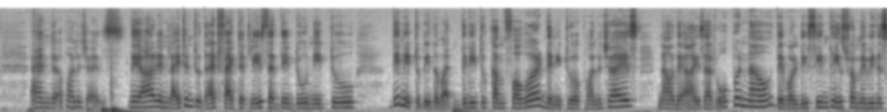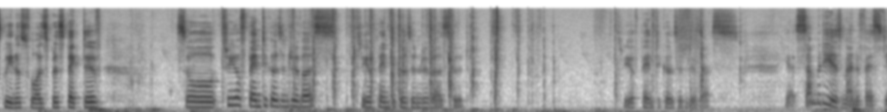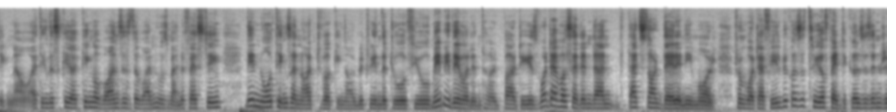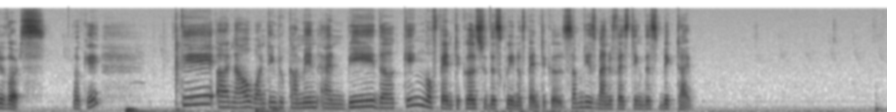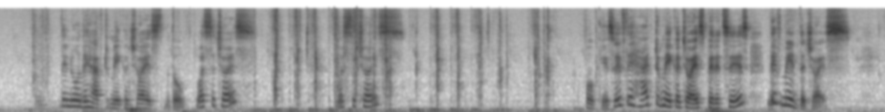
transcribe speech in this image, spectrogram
and apologize. They are enlightened to that fact at least that they do need to they need to be the one. They need to come forward, they need to apologize. Now their eyes are open now. They've already seen things from maybe the Queen of Swords perspective. So three of pentacles in reverse. Three of pentacles in reverse. Three of Pentacles in reverse. Yes, somebody is manifesting now. I think this King of Wands is the one who's manifesting. They know things are not working out between the two of you. Maybe they were in third parties. Whatever said and done, that's not there anymore from what I feel because the Three of Pentacles is in reverse. Okay? They are now wanting to come in and be the King of Pentacles to this Queen of Pentacles. Somebody is manifesting this big time. They know they have to make a choice though. What's the choice? What's the choice? Okay, so if they had to make a choice, Spirit says, they've made the choice.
